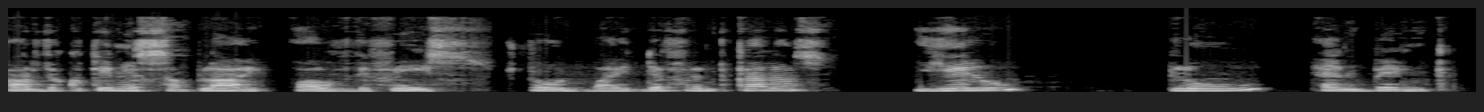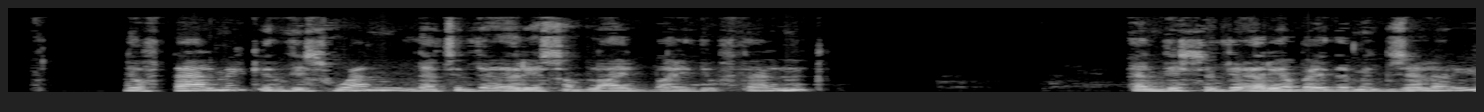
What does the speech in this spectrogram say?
are the cutaneous supply of the face showed by different colors, yellow, blue, and pink. The ophthalmic is this one, that's the area supplied by the ophthalmic. And this is the area by the maxillary.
